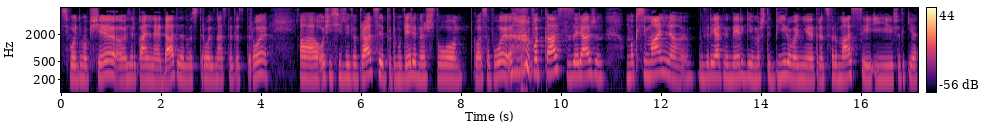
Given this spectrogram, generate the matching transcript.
Сегодня вообще э, зеркальная дата, 22, 12, 22 очень сильные вибрации, поэтому уверена, что голосовой подкаст заряжен максимально невероятной энергией, масштабирования, трансформации, и все-таки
